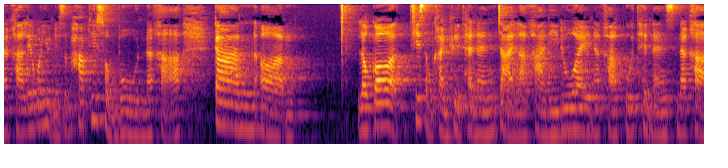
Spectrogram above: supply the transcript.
นะคะ เรียกว่าอยู่ในสภาพที่สมบูรณ์นะคะ การ แล้วก็ที่สำคัญคือ tenant จ่ายราคาดีด้วยนะคะ good tenants นะคะ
